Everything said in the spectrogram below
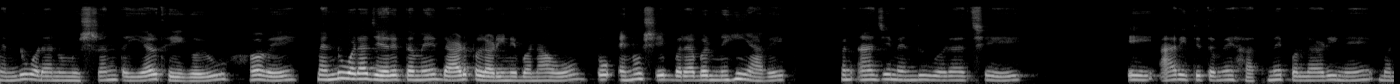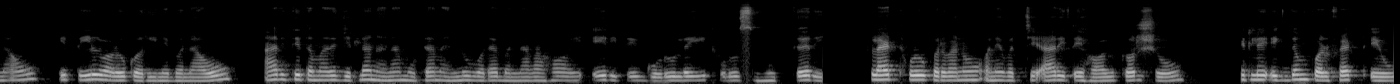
મેંદુવડાનું મિશ્રણ તૈયાર થઈ ગયું. હવે મેંદુવડા જ્યારે તમે દાળ પલાળીને બનાવો, તો એનો શેપ બરાબર નહીં આવે. પણ આ જે મેંદુવડા છે, એ આ રીતે તમે હાથને પલાળીને બનાવો કે તેલવાળો કરીને બનાવો. આ રીતે તમારે જેટલા નાના મોટા મેંદુવડા બનાવવા હોય, એ રીતે ગોળો લઈ થોડો સ્મૂથ કરી, ફ્લેટ થોડો કરવાનો અને વચ્ચે આ રીતે હોલ કરશો. એટલે એકદમ પરફેક્ટ એવો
